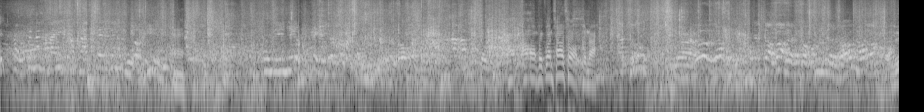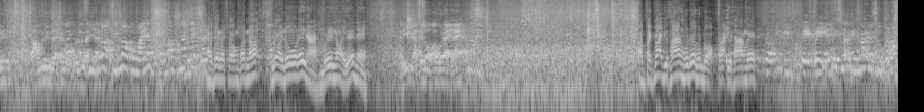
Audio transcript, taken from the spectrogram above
เป็นนักอะไรเอาคาเฟ่ได้เลยอืมเอาเอาออกไปก้อนเช้าสอบเพิ่นว่าสองเลยสามเลยได้ขั้นตอนเท่าไหร่สีนะนอกสีนอกบนไม้เนี่ยเอานั่งได้เลยเอาเท่าละสองก่อนเนาะร้อยโลได้น่ะบ่ได้น้อยเด้อเนี่ย อันนี้อยากจะหลอกเอาไปไหนได้เอาไปปะอยู่ทางเพิ่นเด้อเพิ่นบอกปะอยู่ทางเด้อโชว์นี่ปีเป๊ะเป๊ะเลยปีนอกสูงเนาะ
